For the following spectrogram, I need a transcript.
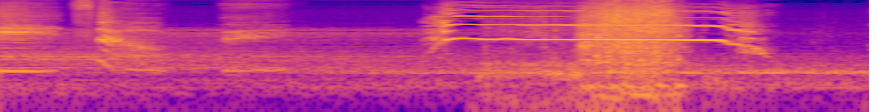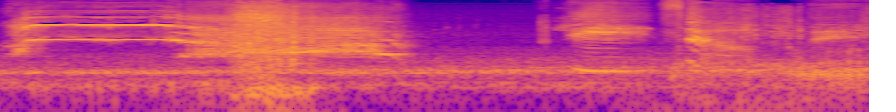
need something. Need something.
